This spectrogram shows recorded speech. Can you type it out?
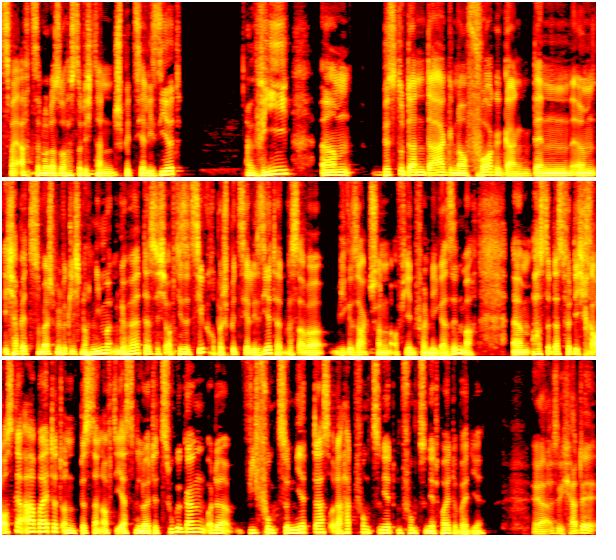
2018 oder so hast du dich dann spezialisiert. Wie ähm, bist du dann da genau vorgegangen? Denn ähm, ich habe jetzt zum Beispiel wirklich noch niemanden gehört, der sich auf diese Zielgruppe spezialisiert hat, was aber, wie gesagt, schon auf jeden Fall mega Sinn macht. Ähm, hast du das für dich rausgearbeitet und bist dann auf die ersten Leute zugegangen? Oder wie funktioniert das oder hat funktioniert und funktioniert heute bei dir? Ja, also ich hatte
